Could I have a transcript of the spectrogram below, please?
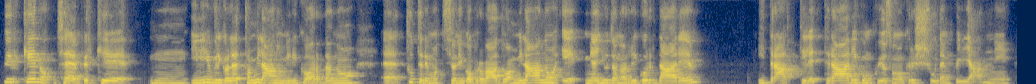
Perché no? Cioè, perché mh, i libri che ho letto a Milano mi ricordano eh, tutte le emozioni che ho provato a Milano e mi aiutano a ricordare i tratti letterari con cui io sono cresciuta in quegli anni.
